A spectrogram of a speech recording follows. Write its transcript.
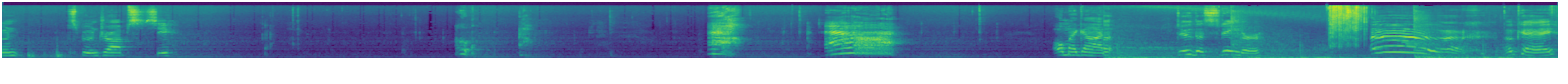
Spoon spoon drops, see? Okay. Oh. Ow. Ow. Ah. Oh my god. Uh, do the stinger. Ugh. Okay.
